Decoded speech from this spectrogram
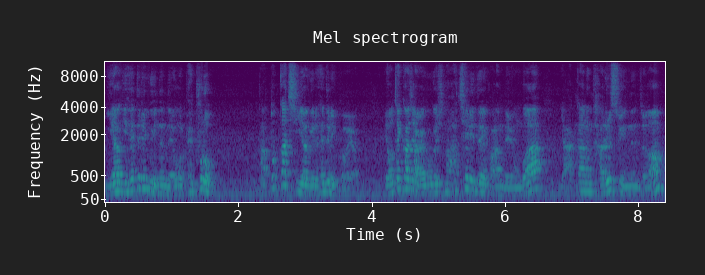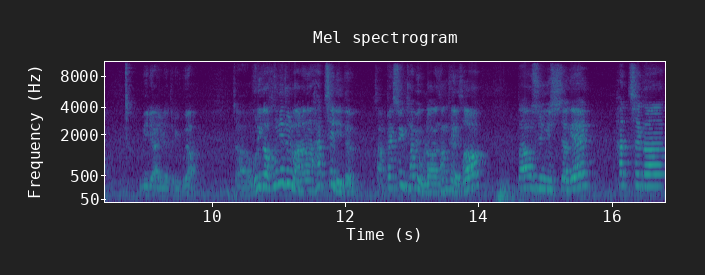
이야기해드리고 있는 내용을 100%다 똑같이 이야기를 해드릴 거예요. 여태까지 알고 계신 하체 리드에 관한 내용과 약간은 다를 수 있는 점 미리 알려드리고요. 자, 우리가 흔히들 말하는 하체 리드. 자, 백스윙 탑이 올라간 상태에서 다운스윙의 시작에 하체가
